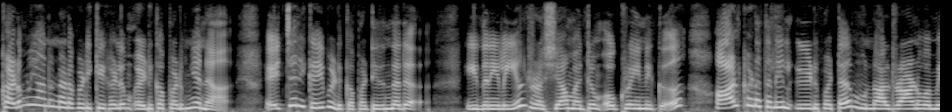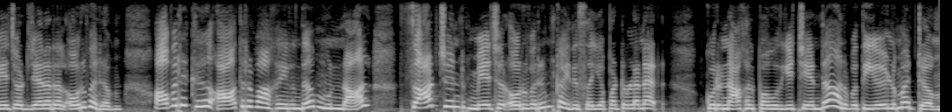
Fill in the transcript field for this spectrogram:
கடுமையான நடவடிக்கைகளும் எடுக்கப்படும் என எச்சரிக்கை விடுக்கப்பட்டிருந்தது. இந்த நிலையில் ரஷ்யா மற்றும் உக்ரைனுக்கு ஆழ்கடத்தலில் ஈடுபட்ட முன்னாள் ராணுவ மேஜர் ஜெனரல் ஒருவரும் அவருக்கு ஆதரவாக இருந்த முன்னாள் சார்ஜென்ட் மேஜர் ஒருவரும் கைது செய்யப்பட்டுள்ளனர். குருநாகல் பகுதியைச் சேர்ந்த அறுபத்தி ஏழு மற்றும்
